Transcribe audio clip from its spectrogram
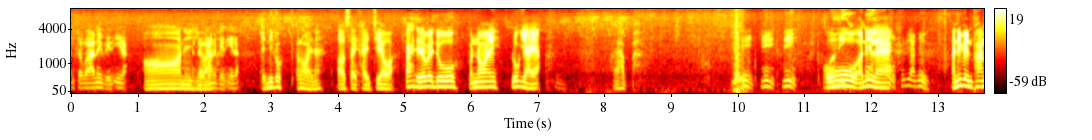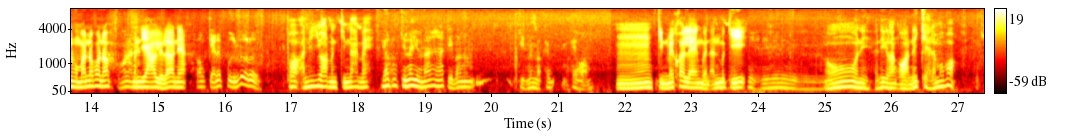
อันตะวันนี่เป็นอีละอ๋อนี่อันเห็ตะนไหมวันนี่เป็นอีละไอ้นี่ก็อร่อยนะเอาใส่ไข่เจียวอะไปเดี๋ยวเราไปดูมันน้อยลูกใหญ่อะไปครับนี่นี่นี่โอ้อันนี้แหละโอ้สุดยอดหนึ่งอันนี้เป็นพันธุ์ของมันนะพ่อเนาะของมันมันยาวอยู่แล้วอันเนี้ยลองแกะในปืนเลือดเลยพ่ออันนี้ยอดมันกินได้ไหมยอดก็กินได้อยู่นะนะติมันกลิ่นมันแบบแค่แค่หอม อืมกลินไม่ค่อยแรงเหมือนอันเมื่อกี้นี่นี่นี่นี่นี่โอ้นี่ อันนี้กำลังอ่อนนี่แก่แล้วมั้งพ่อโอเค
